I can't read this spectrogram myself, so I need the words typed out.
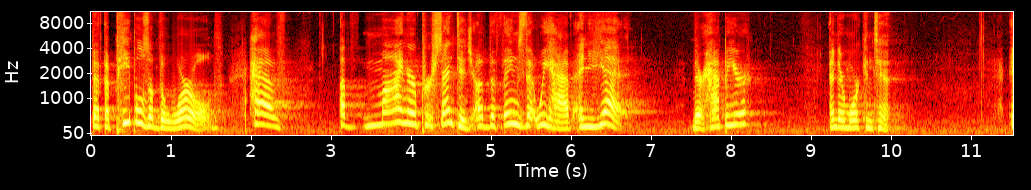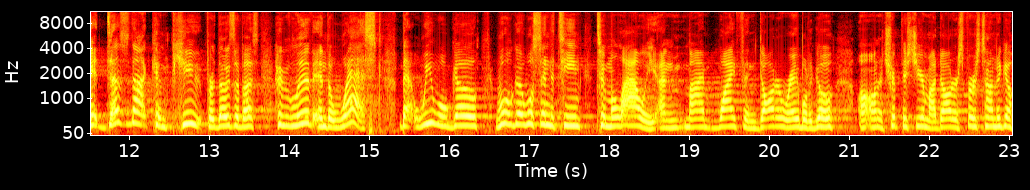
that the peoples of the world have a minor percentage of the things that we have, and yet they're happier and they're more content. It does not compute for those of us who live in the West that we will go, we'll go, we'll send a team to Malawi. And my wife and daughter were able to go uh, on a trip this year, my daughter's first time to go.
